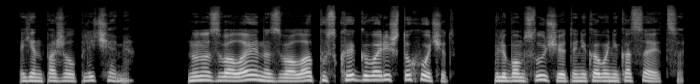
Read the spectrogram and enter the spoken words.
— Ян пожал плечами. «Ну, назвала и назвала, пускай говори, что хочет. В любом случае, это никого не касается».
